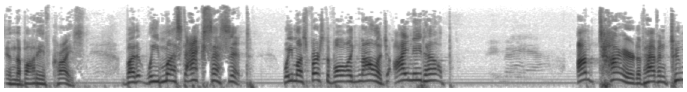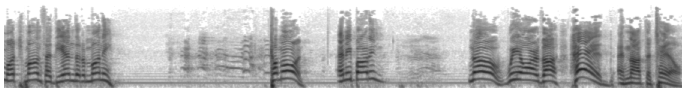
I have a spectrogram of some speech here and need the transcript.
in the body of Christ. But we must access it. We must, first of all, acknowledge I need help. I'm tired of having too much month at the end of the money. Come on. Anybody? No, we are the head and not the tail.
